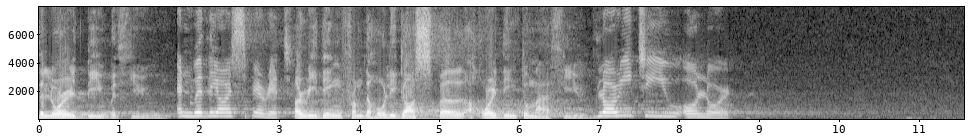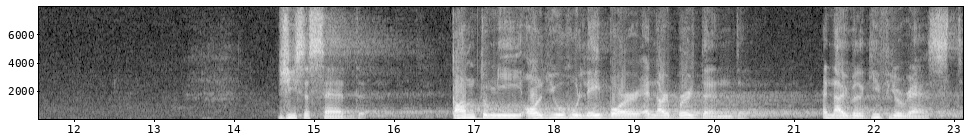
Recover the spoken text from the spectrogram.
The Lord be with you. And with your spirit, A reading from the Holy Gospel according to Matthew. glory to you, O Lord. Jesus said, Come to me, all you who labor and are burdened, and I will give you rest.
